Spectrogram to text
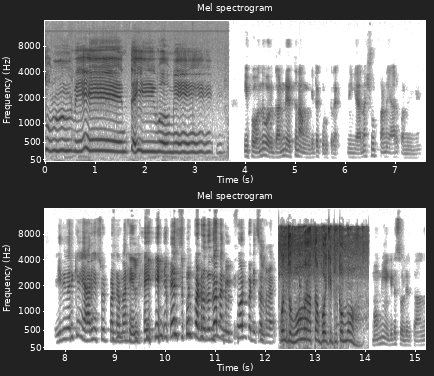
சொல்வேன் தெய்வமே. இப்போ வந்து ஒரு கன் எடுத்து நான் உங்ககிட்ட கொடுக்குறேன். நீங்க யாரா ஷூட் பண்ண யாரை பண்ணுவீங்க? இது வரைக்கும் யாரையும் ஷூட் பண்ற மாதிரி இல்லை. இனிமேல் ஷூட் பண்றதை தான் நாங்கள் ஃபோன் பண்ணி சொல்றேன். கொஞ்சம் ஓவரா தான் போய்கிட்டு இருக்கோமோ? மம்மி என்கிட்ட சொல்லியிருக்காங்க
